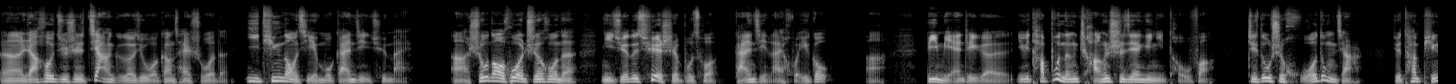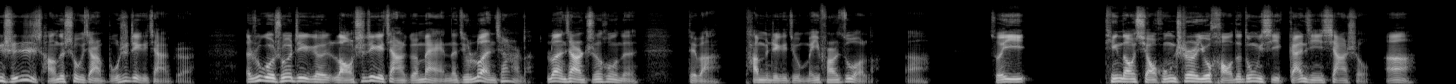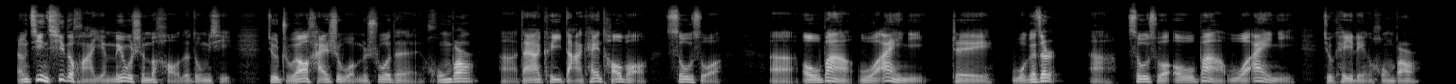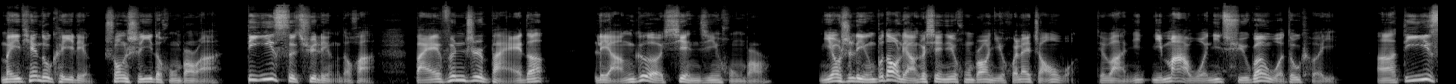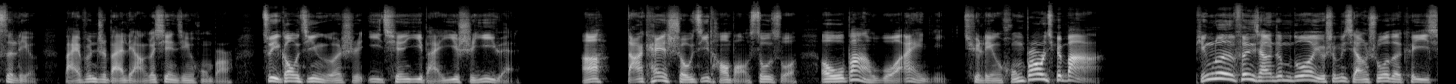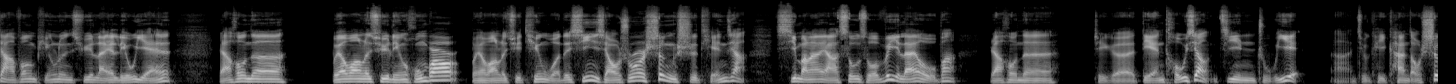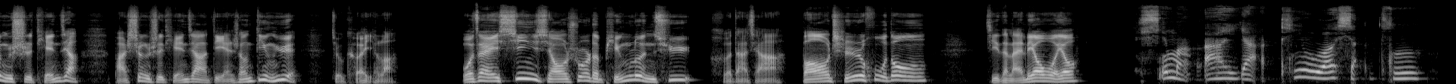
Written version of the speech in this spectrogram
嗯，然后就是价格，就我刚才说的，一听到节目赶紧去买啊，收到货之后呢，你觉得确实不错，赶紧来回购啊，避免这个，因为它不能长时间给你投放，这都是活动价，就它平时日常的售价不是这个价格。那如果说这个老是这个价格卖，那就乱价了。乱价之后呢，对吧？他们这个就没法做了啊。所以，听到小红车有好的东西，赶紧下手啊。然后近期的话也没有什么好的东西，就主要还是我们说的红包啊。大家可以打开淘宝搜索啊“欧巴我爱你”这五个字儿啊，搜索“欧巴我爱你”就可以领红包，每天都可以领双十一的红包啊。第一次去领的话，百分之百的两个现金红包。你要是领不到两个现金红包，你回来找我，对吧？你你骂我，你取关我都可以啊。第一次领百分之百两个现金红包，最高金额是一千一百一十一元，啊！打开手机淘宝搜索“欧巴我爱你”，去领红包去吧。评论分享这么多，有什么想说的，可以下方评论区来留言。然后呢？不要忘了去领红包，不要忘了去听我的新小说《盛世田价》。喜马拉雅搜索“未来欧巴”，然后呢，这个点头像进主页啊，就可以看到《盛世田价》，把《盛世田价》点上订阅就可以了。我在新小说的评论区和大家保持互动，记得来撩我哟。喜马拉雅听，我想听。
